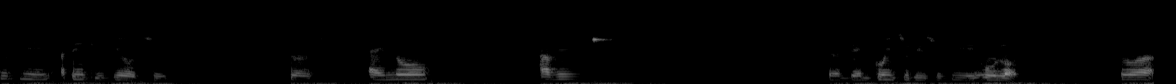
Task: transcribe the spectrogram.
Took me I think a day or two because I know having then going to this would be a whole lot. So uh,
